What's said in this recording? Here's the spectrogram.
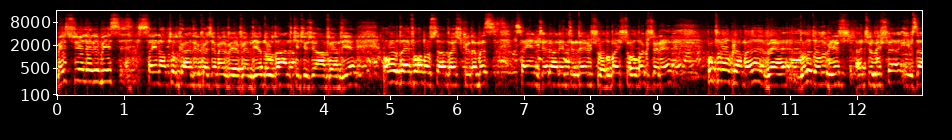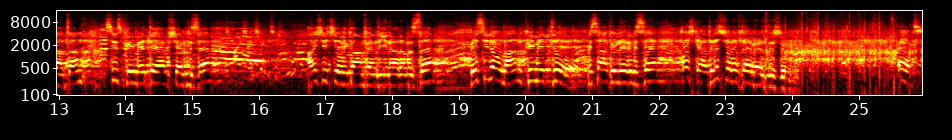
meclis üyelerimiz Sayın Abdülkadir Kacemer Beyefendi'ye, Nurdan Keçici Hanımefendi'ye, Orada Efe Onursal Başkanımız Sayın Celalettin Dervişoğlu başta olmak üzere bu programı ve dolu dolu bir açılışa imza atan siz kıymetli hemşerimize Ayşe Çevik hanımefendi yine aramızda. Vesile olan kıymetli misafirlerimize hoş geldiniz, şerefler verdiniz diyorum. Evet,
